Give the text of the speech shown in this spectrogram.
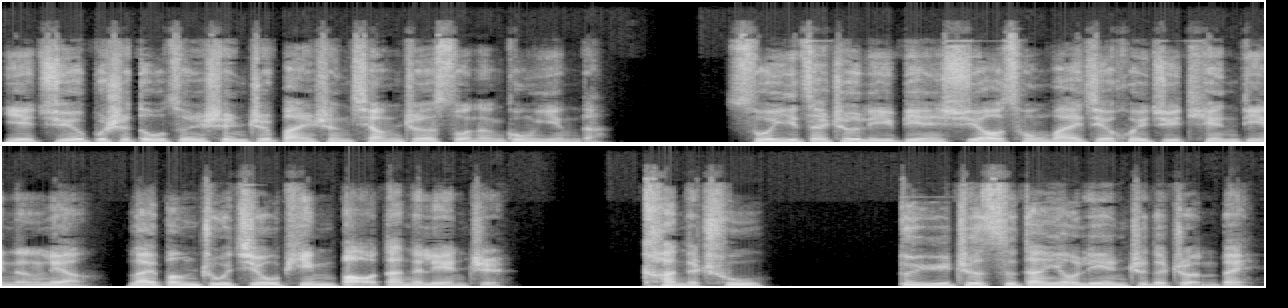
也绝不是斗尊甚至半圣强者所能供应的，所以在这里便需要从外界汇聚天地能量来帮助九品宝丹的炼制。看得出，对于这次丹药炼制的准备，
